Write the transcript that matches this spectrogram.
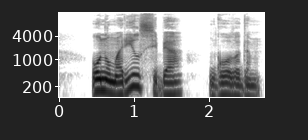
он уморил себя голодом.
